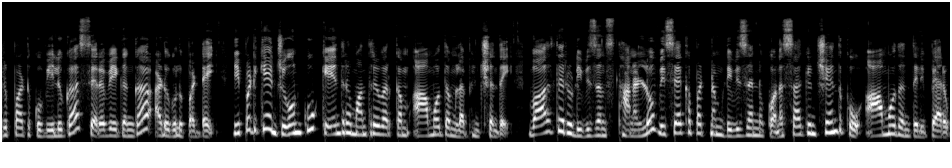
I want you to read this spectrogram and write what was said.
ఏర్పాటుకు వీలుగా శరవేగంగా అడుగులు పడ్డాయి. ఇప్పటికే జోన్కు కేంద్ర మంత్రివర్గం ఆమోదం లభించింది. వాల్తేరు డివిజన్ స్థానంలో విశాఖపట్నం డివిజన్ను కొనసాగించేందుకు ఆమోదం తెలిపారు.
